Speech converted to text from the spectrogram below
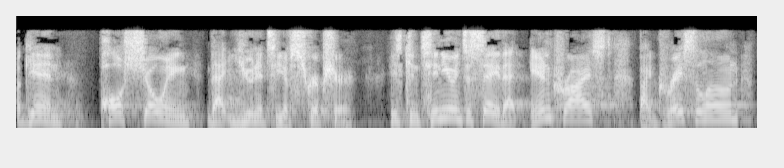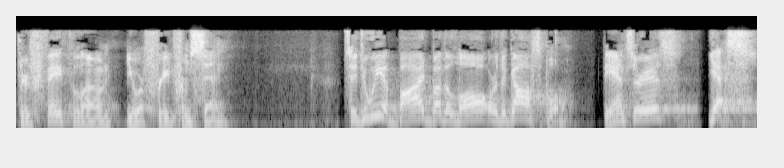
Again, Paul showing that unity of scripture. He's continuing to say that in Christ, by grace alone, through faith alone, you are freed from sin. So do we abide by the law or the gospel? The answer is yes.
